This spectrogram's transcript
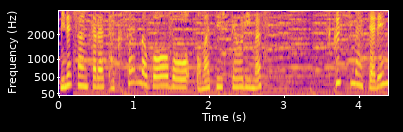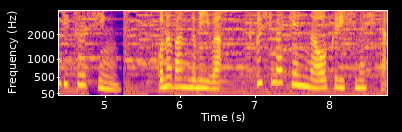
皆さんからたくさんのご応募をお待ちしております。福島チャレンジ通信。この番組は福島県がお送りしました。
